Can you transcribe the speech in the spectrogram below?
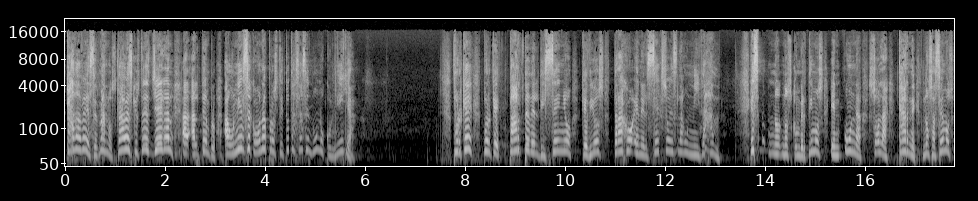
cada vez, hermanos, cada vez que ustedes llegan al templo a unirse con una prostituta, se hacen uno con ella. ¿Por qué? Porque parte del diseño que Dios trajo en el sexo es la unidad nos convertimos en una sola carne, nos hacemos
